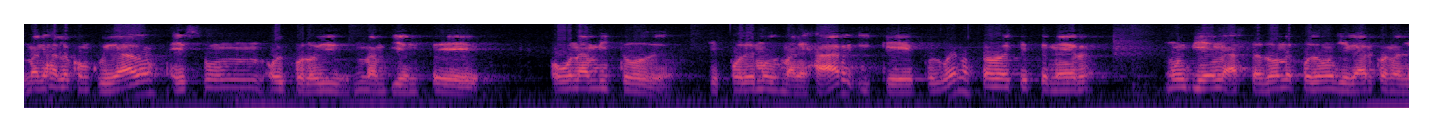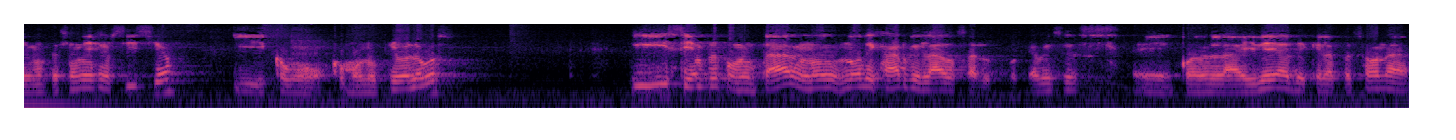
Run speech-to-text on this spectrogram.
manejarlo con cuidado, es un, hoy por hoy, un ambiente o un ámbito de, que podemos manejar y que, pues bueno, solo hay que tener muy bien hasta dónde podemos llegar con alimentación y ejercicio y como, como nutriólogos y siempre fomentar, no, no dejar de lado salud, porque a veces eh, con la idea de que la persona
